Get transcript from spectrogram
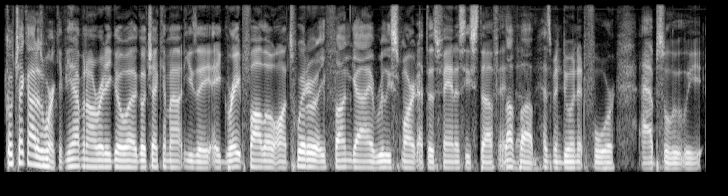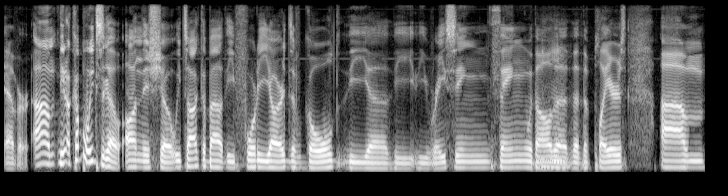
go check out his work if you haven't already. Go uh, go check him out. He's a, a great follow on Twitter. A fun guy, really smart at this fantasy stuff. And, Love uh, Bob. has been doing it for absolutely ever. Um, you know, a couple weeks ago on this show, we talked about the 40 yards of gold, the uh, the the racing thing with all the, the the players. Um,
